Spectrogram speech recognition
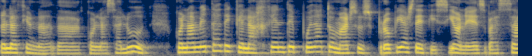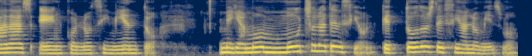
relacionada con la salud, con la meta de que la gente pueda tomar sus propias decisiones basadas en conocimiento. Me llamó mucho la atención que todos decían lo mismo,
